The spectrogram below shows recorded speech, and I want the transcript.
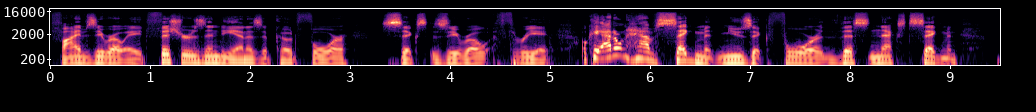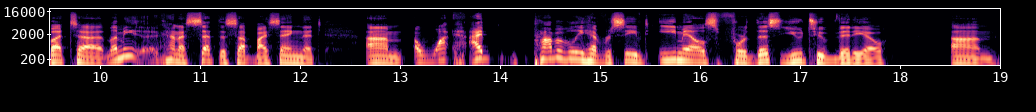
508 Fishers, Indiana, zip code 46038. Okay, I don't have segment music for this next segment. But uh, let me kind of set this up by saying that um, probably have received emails for this YouTube video. Um,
